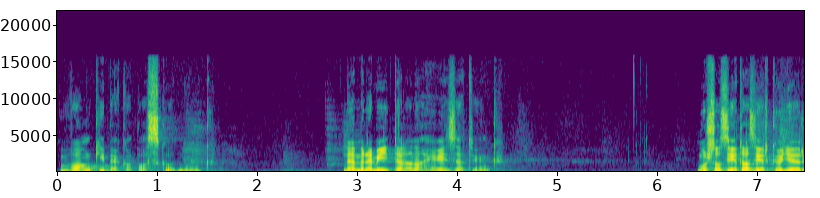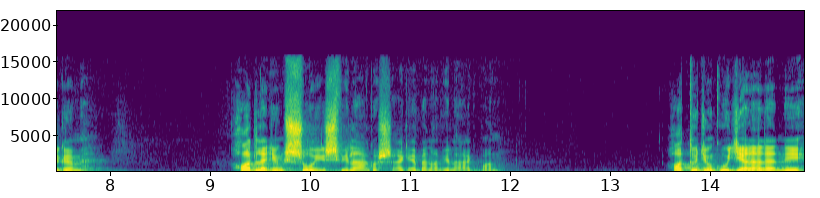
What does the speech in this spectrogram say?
van kibe kapaszkodnunk. Nem reménytelen a helyzetünk. Most azért azért könyörgöm, hadd legyünk só és világosság ebben a világban. Hadd tudjunk úgy jelen lenni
